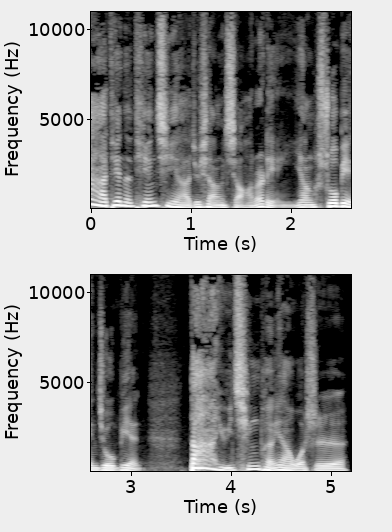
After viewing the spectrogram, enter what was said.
夏天的天气啊，就像小孩的脸一样，说变就变。大雨倾盆呀，我是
